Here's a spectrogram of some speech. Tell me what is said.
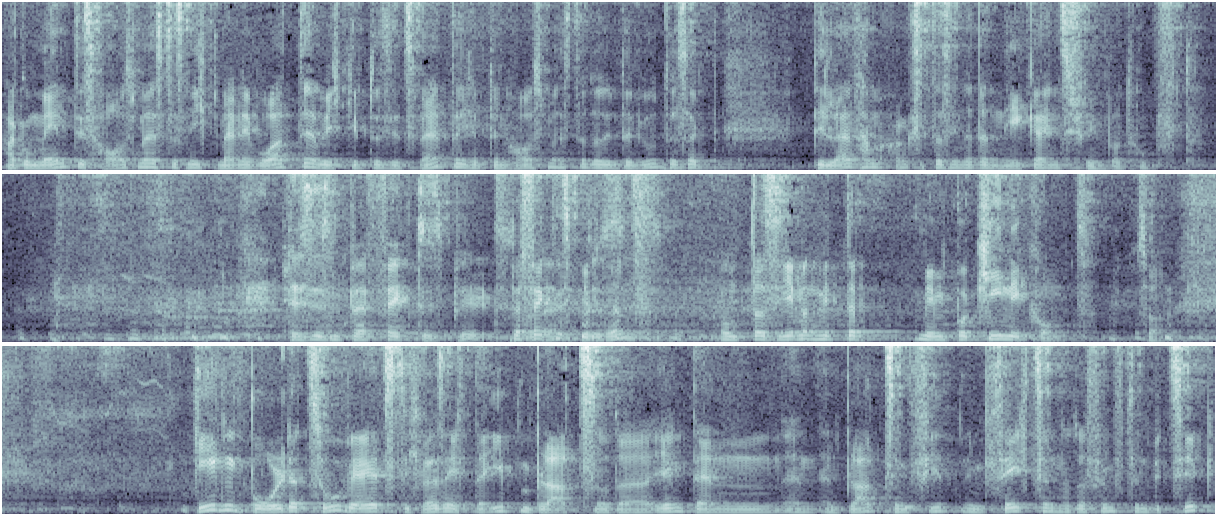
Argument des Hausmeisters, nicht meine Worte, aber ich gebe das jetzt weiter. Ich habe den Hausmeister dort interviewt, der sagt, die Leute haben Angst, dass ihnen der Neger ins Schwimmbad hupft. Das ist ein perfektes Bild. Perfektes oder? Bild, ne? Und dass jemand mit, der, mit dem Burkini kommt. So. Gegenpol dazu wäre jetzt, ich weiß nicht, der Ippenplatz oder irgendein ein, ein Platz im, 4., im 16. oder 15. Bezirk,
